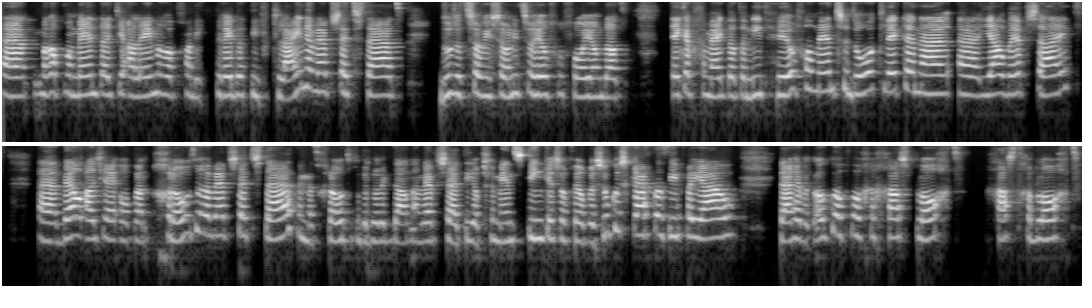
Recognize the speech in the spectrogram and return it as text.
Uh, maar op het moment dat je alleen maar op van die relatief kleine websites staat, doet het sowieso niet zo heel veel voor je. Omdat ik heb gemerkt dat er niet heel veel mensen doorklikken naar uh, jouw website. Uh, wel als jij op een grotere website staat, en met grotere bedoel ik dan een website die op zijn minst tien keer zoveel bezoekers krijgt als die van jou. Daar heb ik ook wel voor gegastblogd gastgeblogd.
